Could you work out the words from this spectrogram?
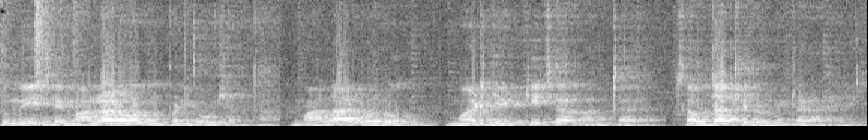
तुम्ही इथे मालाडवरून पण येऊ शकता. मालाडवरून मड जेट्टीचं अंतर चौदा किलोमीटर आहे.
